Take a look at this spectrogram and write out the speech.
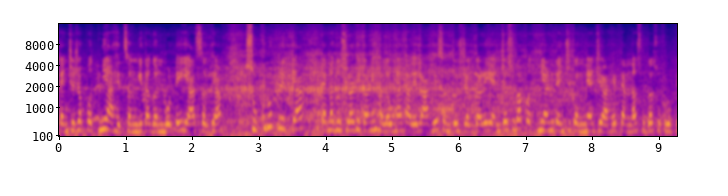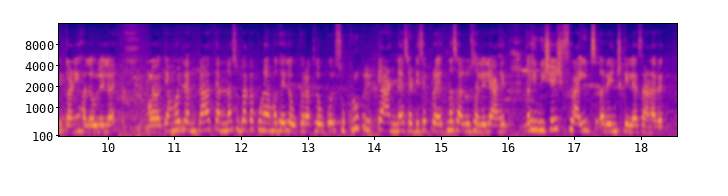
त्यांच्या ज्या पत्नी आहेत संगीता गणबोटे या सध्या सुखरूपरित्या त्यांना दुसऱ्या ठिकाणी हलवण्यात आलेला आहे. संतोष जगदाळे यांच्यासुद्धा पत्नी आणि त्यांची कन्या जी आहे त्यांनासुद्धा सुखरूप ठिकाणी हलवलेलं आहे. त्यामुळे त्यांना त्यांनासुद्धा आता पुण्यामध्ये लवकरात लवकर सुखरूपरित्या आणण्यासाठीचे प्रयत्न चालू झालेले आहेत. काही विशेष फ्लाईट्स अरेंज केल्या जाणार आहेत.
